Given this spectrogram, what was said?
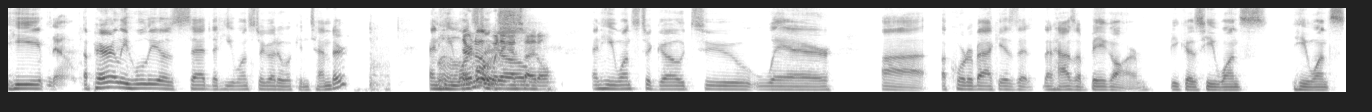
He No. apparently Julio's said that he wants to go to a contender, and he Well, wants not to winning go, a title. and he wants to go to where uh, a quarterback is that that has a big arm because he wants he wants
